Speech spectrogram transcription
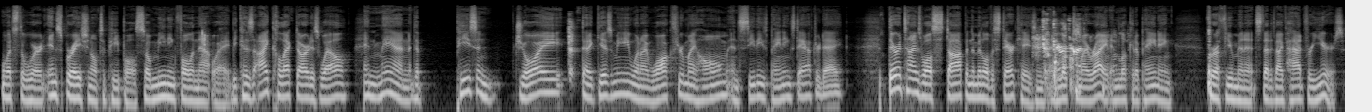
what's the word inspirational to people so meaningful in that way because i collect art as well and man the peace and joy that it gives me when I walk through my home and see these paintings day after day. There are times where I'll stop in the middle of a staircase and, and look to my right and look at a painting for a few minutes that I've had for years.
